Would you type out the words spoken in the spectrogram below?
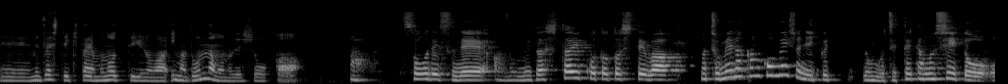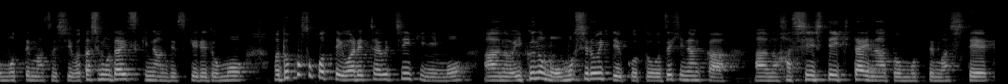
えー目指していきたいものっていうのは今どんなものでしょうか？あそうですね。あの目指したいこととしては、まあ、著名な観光名所に行くのも絶対楽しいと思ってますし私も大好きなんですけれども、まあ、どこそこって言われちゃう地域にもあの行くのも面白いっていうことをぜひなんかあの発信していきたいなと思ってまして、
